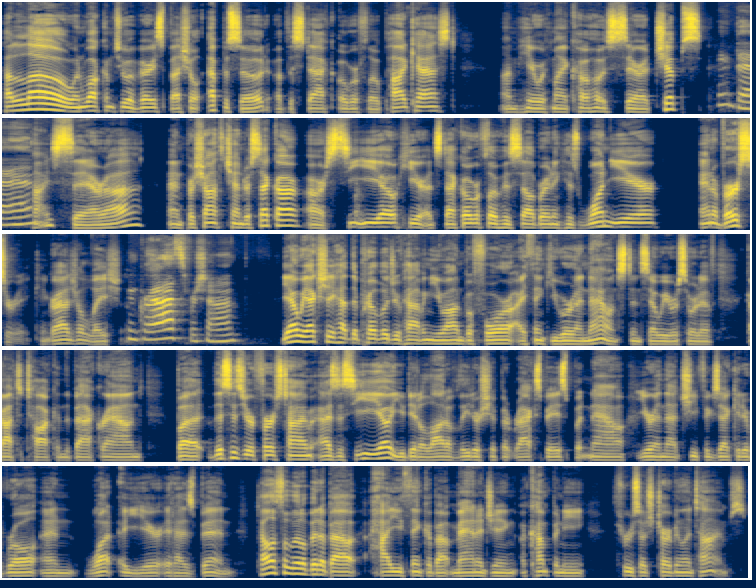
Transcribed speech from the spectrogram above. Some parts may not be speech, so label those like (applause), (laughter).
Hello, and welcome to a very special episode of the Stack Overflow podcast. I'm here with my co host, Sara Chipps. Hey, Ben. Hi, Sara. And Prashanth Chandrasekar, our CEO here at Stack Overflow, who's celebrating his one year anniversary. Congratulations. Congrats, Prashanth. Yeah, we actually had the privilege of having you on before I think you were announced. And so we were sort of got to talk in the background. But this is your first time as a CEO. You did a lot of leadership at Rackspace, but now you're in that chief executive role. And what a year it has been. Tell us a little bit about how you think about managing a company through such turbulent times.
